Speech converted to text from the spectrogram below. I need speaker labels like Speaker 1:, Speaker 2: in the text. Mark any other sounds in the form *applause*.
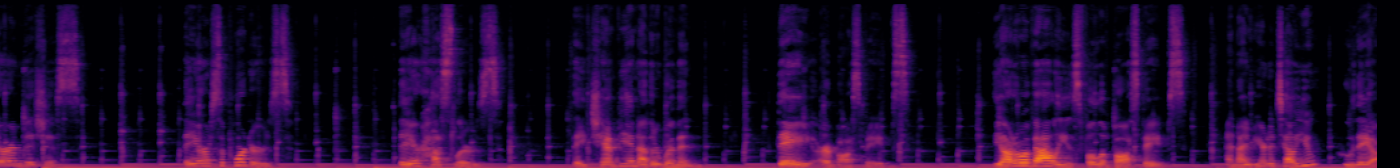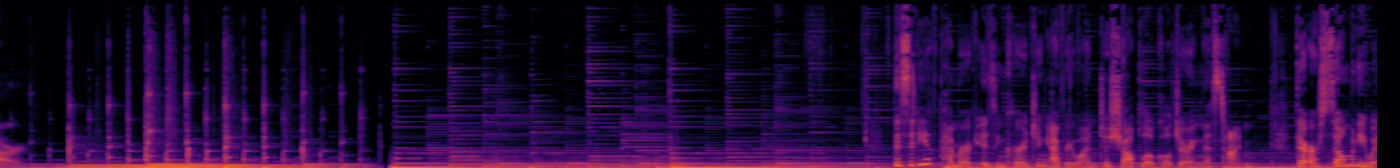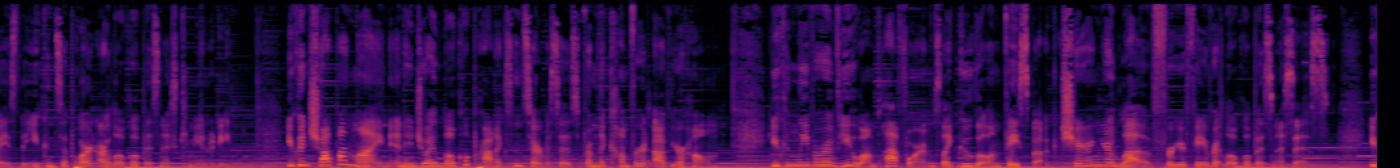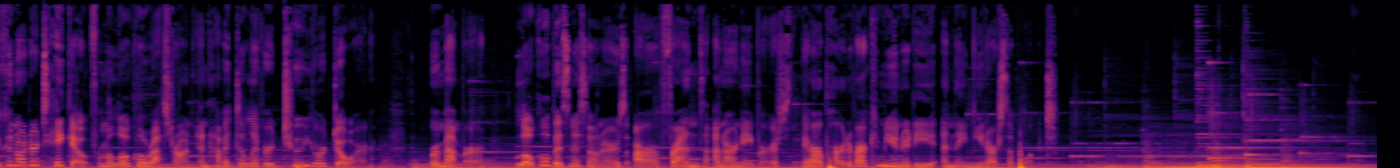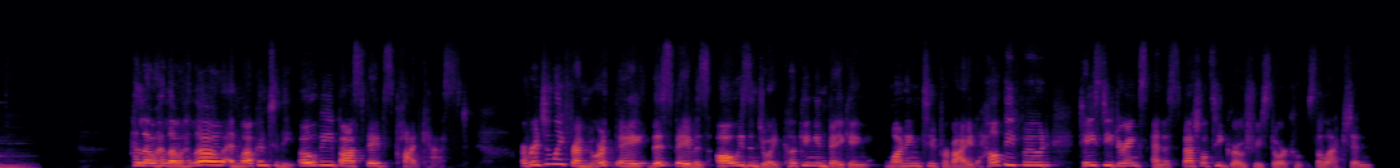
Speaker 1: They are ambitious. They are supporters. They are hustlers. They champion other women. They are boss babes. The Ottawa Valley is full of boss babes, and I'm here to tell you who they are.
Speaker 2: The City of Pembroke is encouraging everyone to shop local during this time. There are so many ways that you can support our local business community. You can shop online and enjoy local products and services from the comfort of your home. You can leave a review on platforms like Google and Facebook, sharing your love for your favorite local businesses. You can order takeout from a local restaurant and have it delivered to your door. Remember, local business owners are our friends and our neighbors. They are part of our community and they need our support.
Speaker 1: Hello, hello, hello, and welcome to the OV Boss Babes podcast. Originally from North Bay, this babe has always enjoyed cooking and baking, wanting to provide healthy food, tasty drinks, and a specialty grocery store selection.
